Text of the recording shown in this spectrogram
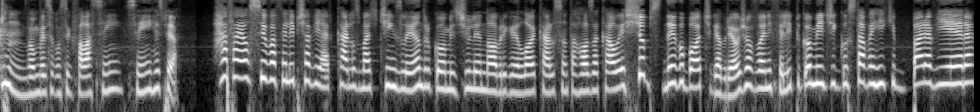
Vamos ver se eu consigo falar sem, sem respirar. Rafael Silva, Felipe Xavier, Carlos Martins, Leandro Gomes, Julian Nóbrega, Eloy, Carlos Santa Rosa, Cauê Chubs, Nego Bote, Gabriel Giovanni, Felipe Gomide, Gustavo Henrique Baravieira,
